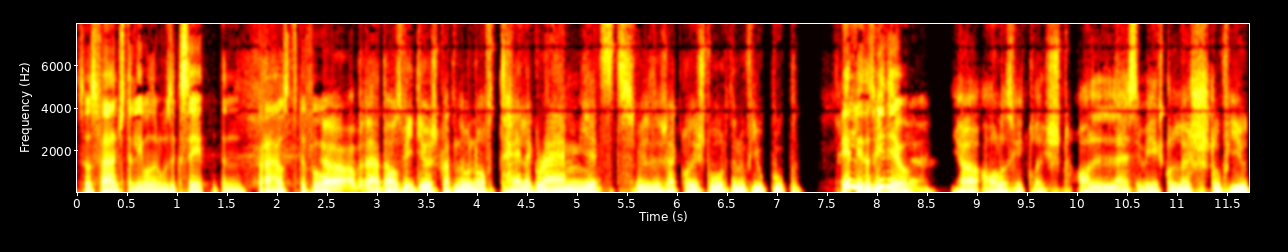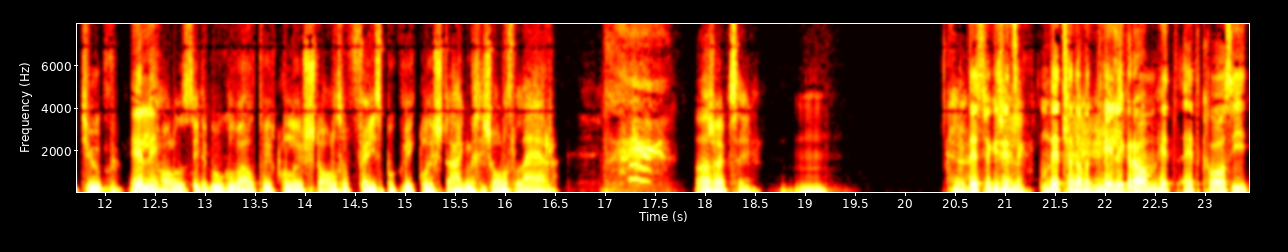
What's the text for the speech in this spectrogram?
so ein Fenster, wo er raus sieht und dann braust er davon. Ja, aber das Video ist, glaube ich, nur noch auf Telegram jetzt, weil das ist auch gelöscht worden auf YouTube. Ehrlich, das Video? Äh, Ja, alles wird gelöscht. Alles wird gelöscht auf YouTube. Ehrlich? Alles in der Google-Welt wird gelöscht. Alles auf Facebook wird gelöscht. Eigentlich ist alles leer. Ah. Hast du auch gesehen? Mhm. Ja. Und deswegen ist jetzt, und jetzt hat aber Telegram. Hat, hat quasi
